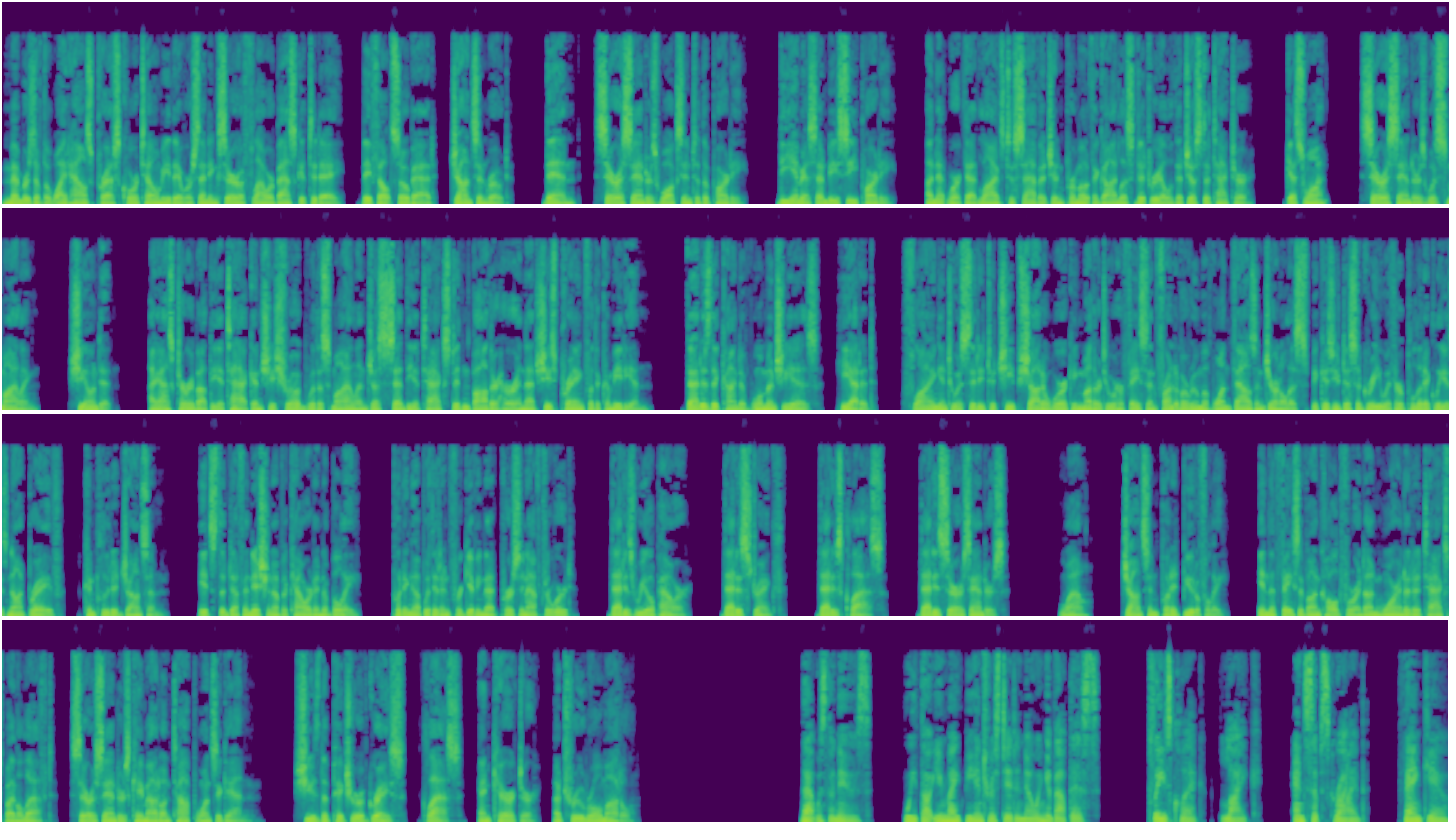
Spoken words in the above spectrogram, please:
Members of the White House press corps tell me they were sending Sarah a flower basket today, they felt so bad, Johnson wrote. Then, Sarah Sanders walks into the party. The MSNBC party. A network that lives to savage and promote the godless vitriol that just attacked her. Guess what? Sarah Sanders was smiling. She owned it. I asked her about the attack and she shrugged with a smile and just said the attacks didn't bother her and that she's praying for the comedian. That is the kind of woman she is, he added. Flying into a city to cheap shot a working mother to her face in front of a room of 1,000 journalists because you disagree with her politically is not brave, concluded Johnson. It's the definition of a coward and a bully. Putting up with it and forgiving that person afterward? That is real power. That is strength. That is class. That is Sarah Sanders. Wow. Johnson put it beautifully. In the face of uncalled for and unwarranted attacks by the left, Sarah Sanders came out on top once again. She is the picture of grace, class, and character, a true role model. That was the news. We thought you might be interested in knowing about this. Please click like and subscribe. Thank you.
